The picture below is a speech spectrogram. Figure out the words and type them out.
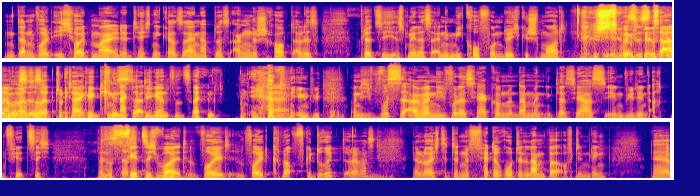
und dann wollte ich heute mal der Techniker sein, habe das angeschraubt alles. Plötzlich ist mir das eine Mikrofon durchgeschmort. Was ist da los? Das hat total geknistert. die ganze Zeit. Ja, Ja. irgendwie. Und ich wusste einfach nicht, wo das herkommt. Und dann meint Niklas, ja, hast du irgendwie den 48, was ist das? 40 Volt. Volt, Voltknopf gedrückt oder was? Da leuchtete eine fette rote Lampe auf dem Ding. Da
